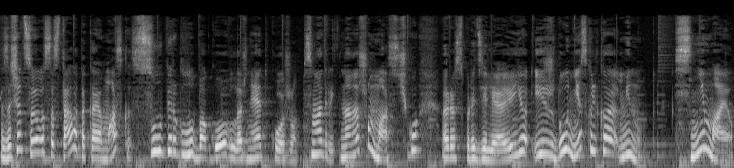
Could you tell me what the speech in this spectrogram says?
За счет своего состава такая маска супер глубоко увлажняет кожу. Смотрите, наношу масочку, распределяю ее и жду несколько минут. Снимаю.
